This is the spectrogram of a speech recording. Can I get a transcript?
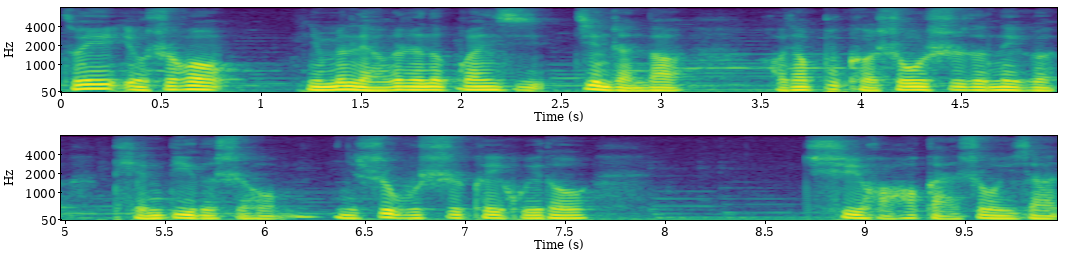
所以有时候。你们两个人的关系进展到好像不可收拾的那个田地的时候，你是不是可以回头去好好感受一下，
